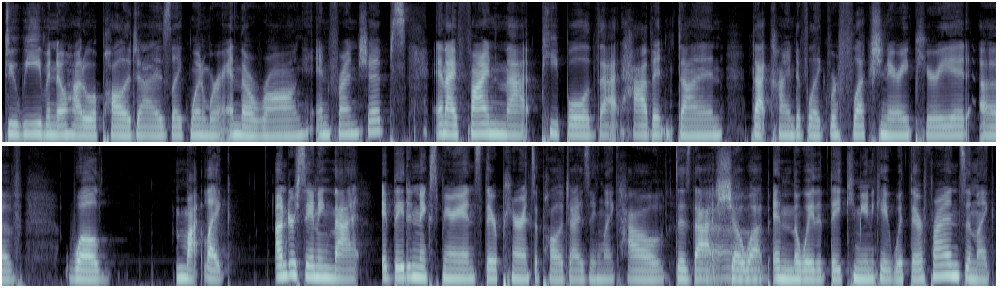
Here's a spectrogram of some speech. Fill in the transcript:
do we even know how to apologize like when we're in the wrong in friendships? And i find that people that haven't done that kind of like reflectionary period of well my like understanding that if they didn't experience their parents apologizing like how does that show up in the way that they communicate with their friends? And like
